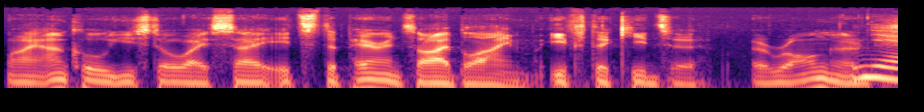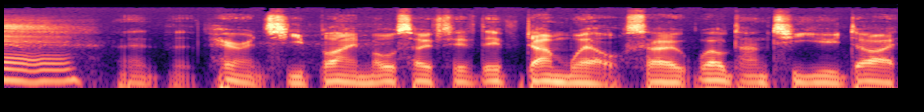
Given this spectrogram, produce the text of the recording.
my uncle used to always say, "It's the parents I blame if the kids are, are wrong, and Yeah. uh, the parents you blame also if they've, they've done well." So well done to you, Di.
